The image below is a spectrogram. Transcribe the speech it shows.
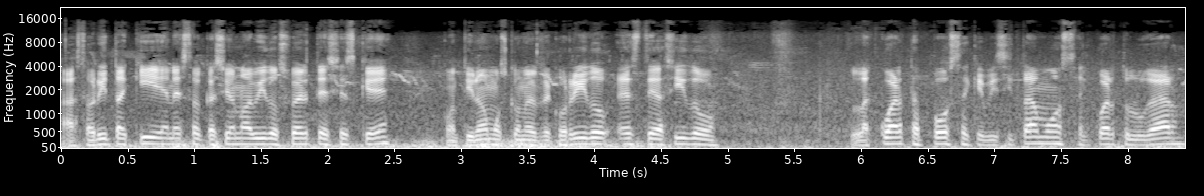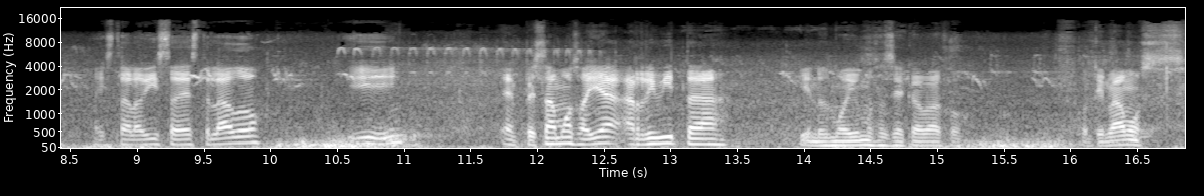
hasta ahorita aquí en esta ocasión no ha habido suerte, así es que continuamos con el recorrido. Este ha sido la cuarta posta que visitamos, el cuarto lugar. Ahí está la vista de este lado. Y empezamos allá arribita y nos movimos hacia acá abajo. Continuamos.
